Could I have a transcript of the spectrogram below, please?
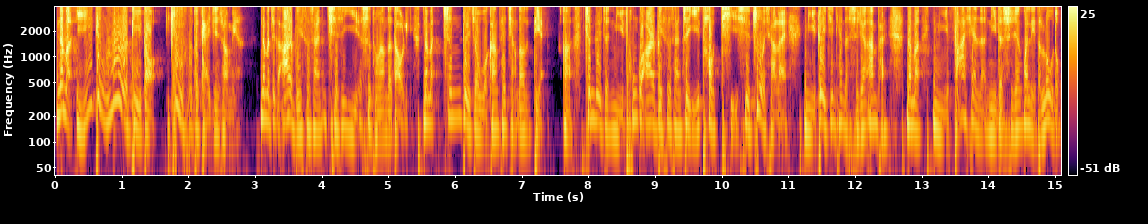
那么一定落地到最后的改进上面。那么这个阿尔卑斯山其实也是同样的道理。那么针对着我刚才讲到的点。啊，针对着你通过阿尔卑斯山这一套体系做下来，你对今天的时间安排，那么你发现了你的时间管理的漏洞，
